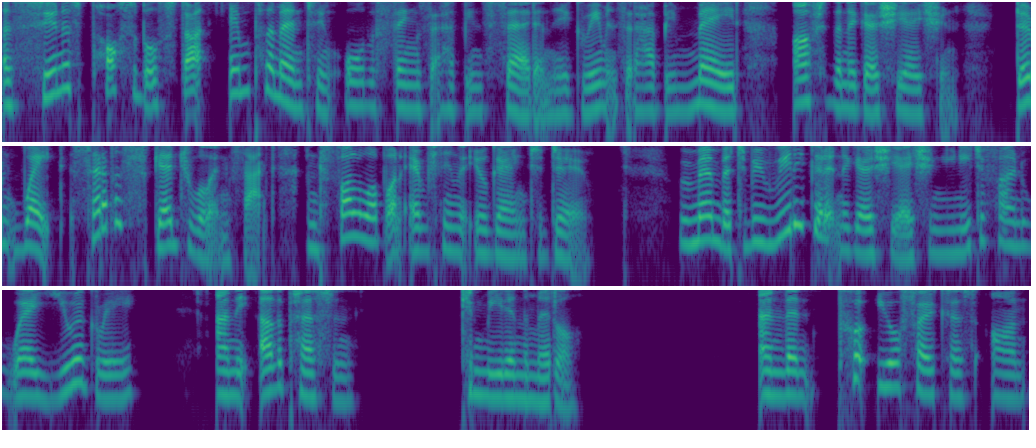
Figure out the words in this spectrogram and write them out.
As soon as possible, start implementing all the things that have been said and the agreements that have been made after the negotiation. Don't wait. Set up a schedule, in fact, and follow up on everything that you're going to do. Remember, to be really good at negotiation, you need to find where you agree and the other person can meet in the middle. And then put your focus on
